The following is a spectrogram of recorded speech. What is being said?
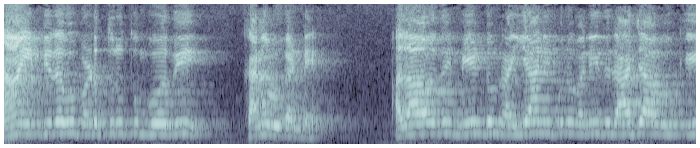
நான் இன்றிரவு படுத்திருக்கும் போது கனவு கண்டேன். அதாவது மீண்டும் ரையான் இப்னு வலீது ராஜாவுக்கு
